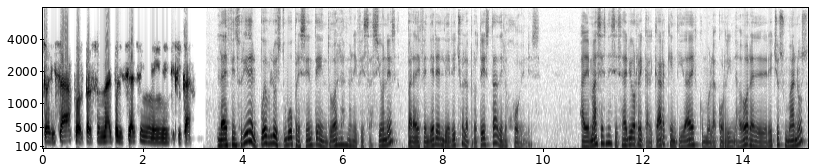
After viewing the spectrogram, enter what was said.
realizadas por personal policial sin identificar. La Defensoría del Pueblo estuvo presente en todas las manifestaciones para defender el derecho a la protesta de los jóvenes. Además es necesario recalcar que entidades como la Coordinadora de Derechos Humanos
